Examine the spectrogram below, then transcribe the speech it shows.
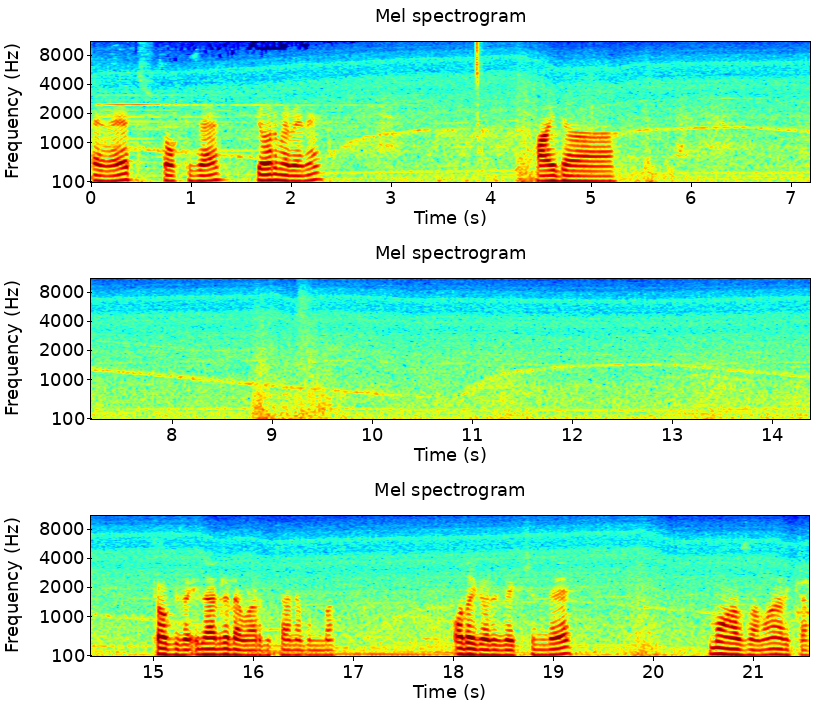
Evet çok güzel. Görme beni. Hayda. Çok güzel. İleride de var bir tane bundan. O da görecek şimdi. Muazzam harika.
